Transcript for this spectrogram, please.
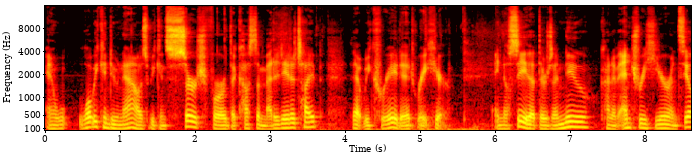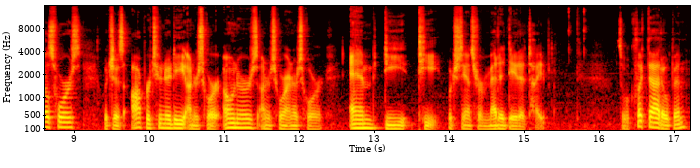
And what we can do now is we can search for the custom metadata type that we created right here. And you'll see that there's a new kind of entry here in Salesforce, which is opportunity underscore owners underscore underscore MDT, which stands for metadata type. So we'll click that open.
